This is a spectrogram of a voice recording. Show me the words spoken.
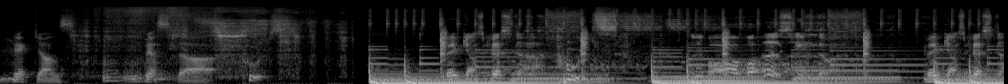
veckans bästa puls. Veckans bästa puls. Det är bara, ös in då. Veckans bästa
